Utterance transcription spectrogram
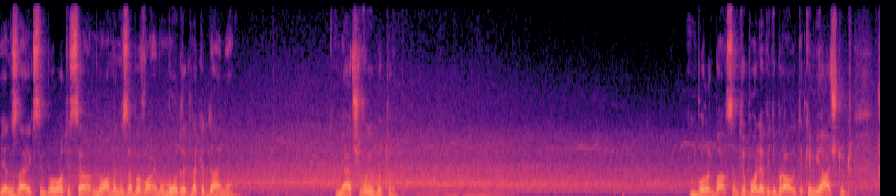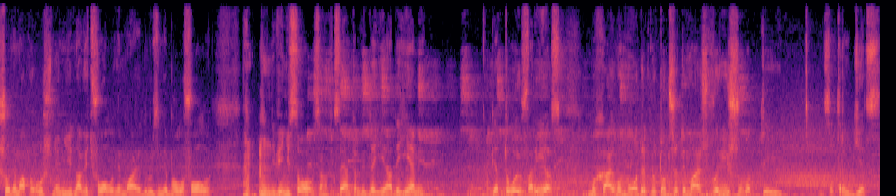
я не знаю, як з цим боротися. Ну а ми не забиваємо. Мудрик накидання. М'яч вибито. Боротьба в центрі поля відібрали такий м'яч. Тут що, нема порушення? Ні, навіть фолу немає, друзі. Не було фолу. Вінісовза в центр віддає Адеємі. П'ятою Фаріас. Михайло Мудрик, ну тут же ти маєш вирішувати. Це трендець.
